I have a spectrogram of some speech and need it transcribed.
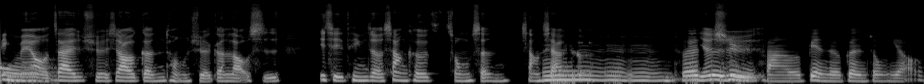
并没有在学校跟同学跟老师一起听着上课钟声上下课。嗯嗯嗯，所以也许反而变得更重要。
